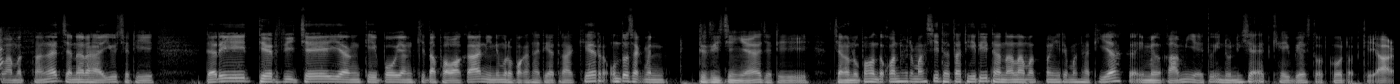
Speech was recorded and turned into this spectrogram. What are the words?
Selamat banget Jana Rahayu. Jadi dari Dear DJ yang kepo yang kita bawakan ini merupakan hadiah terakhir untuk segmen Dear DJ-nya. Jadi jangan lupa untuk konfirmasi data diri dan alamat pengiriman hadiah ke email kami yaitu indonesia@kbs.co.kr.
